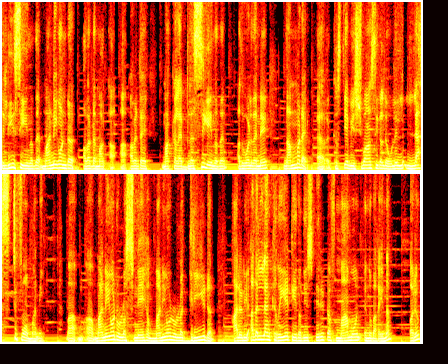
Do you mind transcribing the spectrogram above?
റിലീസ് ചെയ്യുന്നത് മണി കൊണ്ട് അവരുടെ അവരുടെ മക്കളെ ബ്ലസ് ചെയ്യുന്നത്. അതുപോലെ തന്നെ നമ്മുടെ ക്രിസ്ത്യ വിശ്വാസികളുടെ ഉള്ളിൽ ലസ്റ്റ് ഫോർ മണി മണിയോടുള്ള സ്നേഹം മണിയോടുള്ള ഗ്രീഡ് ഹാലൊലി അതെല്ലാം ക്രിയേറ്റ് ചെയ്യുന്നത് ഈ സ്പിരിറ്റ് ഓഫ് മാമോൻ എന്ന് പറയുന്ന ഒരു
